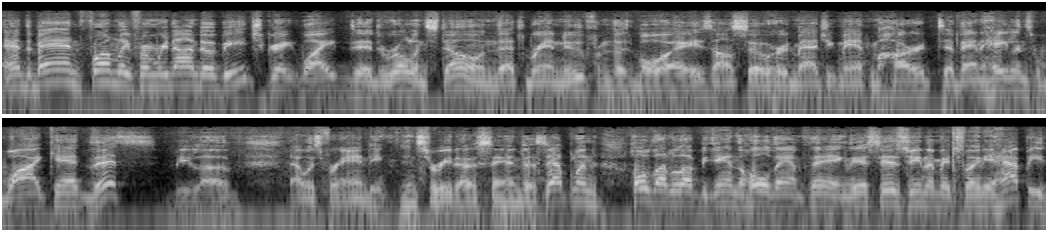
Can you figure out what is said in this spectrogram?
And the band, formerly from Redondo Beach, Great White, did Rolling Stone. That's brand new from those boys. Also heard Magic Man from Heart. Uh, Van Halen's Why Can't This Be Love? That was for Andy in Cerritos. And uh, Zeppelin, Whole Lot of Love began the whole damn thing. This is Gino Michelini. Happy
